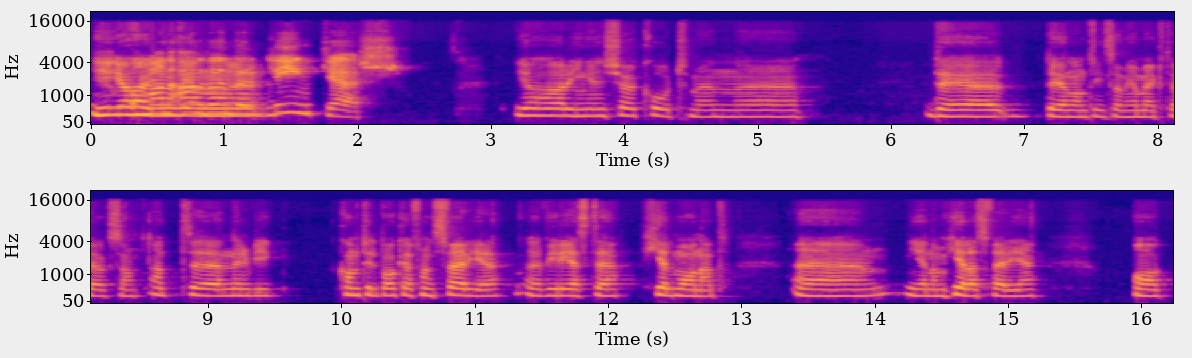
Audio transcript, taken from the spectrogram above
Om man ingen, använder blinkers. Jag har ingen körkort men det, det är någonting som jag märkte också. Att när vi kom tillbaka från Sverige, vi reste hel månad genom hela Sverige och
